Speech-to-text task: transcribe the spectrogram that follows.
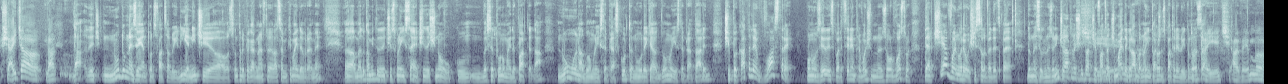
și aici, da. Da, deci nu Dumnezeu i-a întors fața lui Ilie, nici uh, Sfântului pe care dumneavoastră l-ați amintit mai devreme. Uh, mi-aduc aminte de ce spune Isaia 59, cu versetul 1 mai departe, da? Nu mâna Domnului este prea scurtă, nu urechea Domnului este prea tare, ci păcatele voastre pun un zi de despărțire între voi și Dumnezeul vostru. De aceea voi nu reușiți să-L vedeți pe Dumnezeu. Dumnezeu niciodată nu-și întoarce fața, ci mai degrabă noi întoarcem tot, spatele lui Dumnezeu. Tot aici avem uh,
